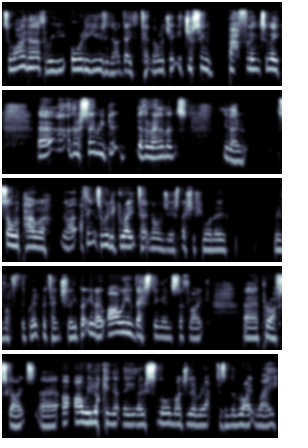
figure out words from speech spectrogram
So why on earth are we already using outdated technology? It just seems baffling to me. Uh, and there are so many d- other elements, you know, solar power. You know, I think it's a really great technology, especially if you want to move off the grid potentially. But you know, are we investing in stuff like uh? Uh, are, are we looking at the those small modular reactors in the right way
